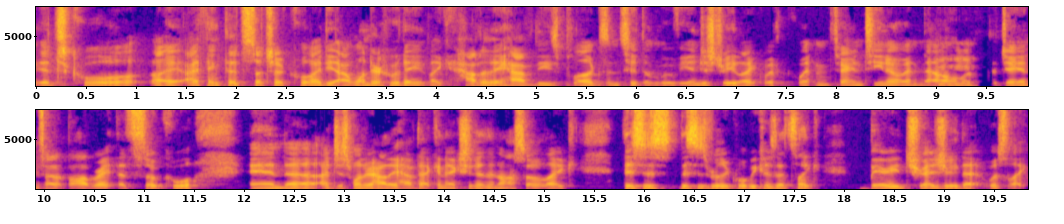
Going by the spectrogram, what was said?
It's cool. I I think that's such a cool idea. I wonder who they like. How do they have these plugs into the movie industry, like with Quentin Tarantino and now Mhm. with the Jay and Silent Bob? Right. That's so cool. And uh, I just wonder how they have that connection. And then also like this is this is really cool because that's like buried treasure that was like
